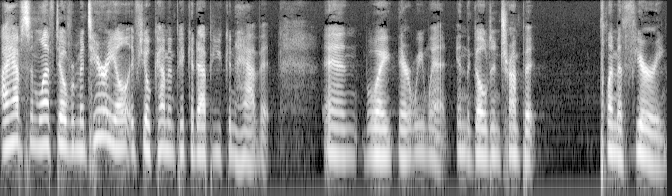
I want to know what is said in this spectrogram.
I have some leftover material. If you'll come and pick it up, you can have it. And boy, there we went in the Golden Trumpet Plymouth Fury.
